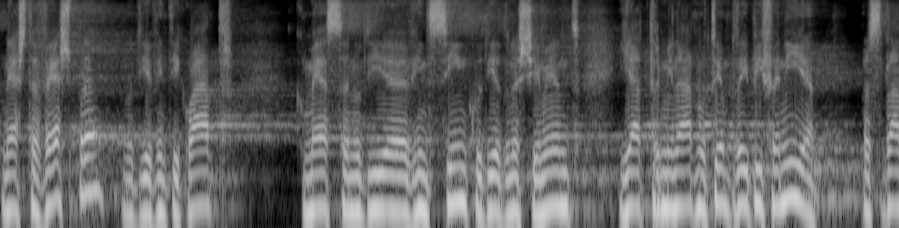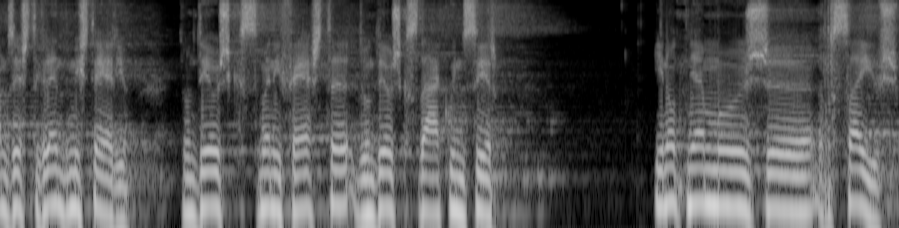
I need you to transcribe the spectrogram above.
nesta véspera, no dia 24, começa no dia 25, o dia do nascimento, e há de terminar no tempo da Epifania, para celebrarmos este grande mistério de um Deus que se manifesta, de um Deus que se dá a conhecer. E não tenhamos uh, receios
